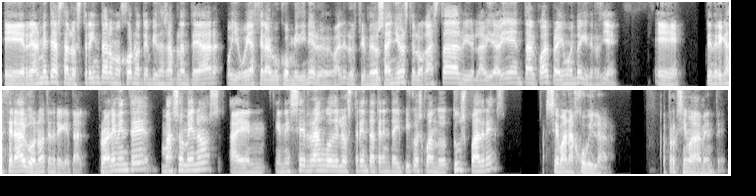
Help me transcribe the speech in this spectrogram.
Eh, realmente hasta los 30 a lo mejor no te empiezas a plantear, oye, voy a hacer algo con mi dinero, ¿vale? Los primeros años te lo gastas, vives la vida bien, tal cual, pero hay un momento que dices, oye, eh, tendré que hacer algo, ¿no? Tendré que tal. Probablemente, más o menos, en, en ese rango de los 30, 30 y pico es cuando tus padres se van a jubilar aproximadamente.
